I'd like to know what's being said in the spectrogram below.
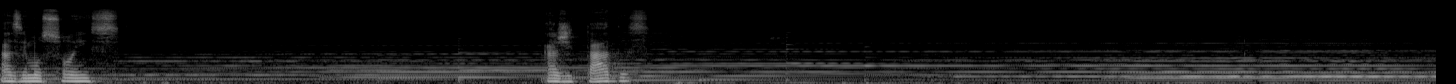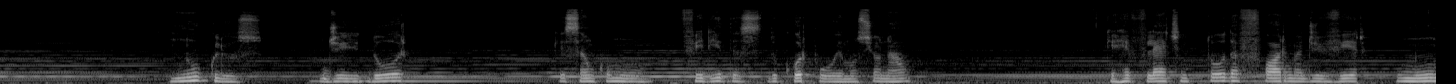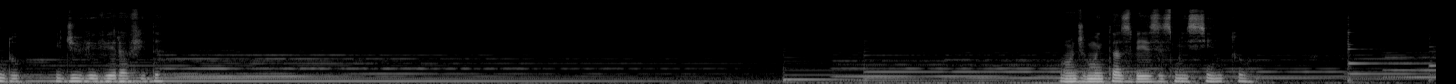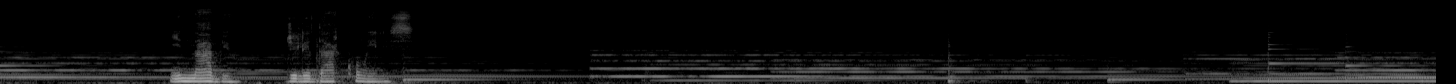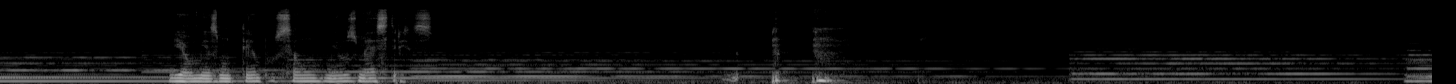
as emoções agitadas. Núcleos de dor que são como feridas do corpo emocional que refletem toda a forma de ver o mundo e de viver a vida. Onde muitas vezes me sinto inábil de lidar com eles. E ao mesmo tempo são meus mestres.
